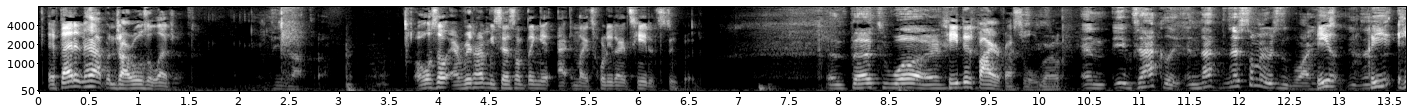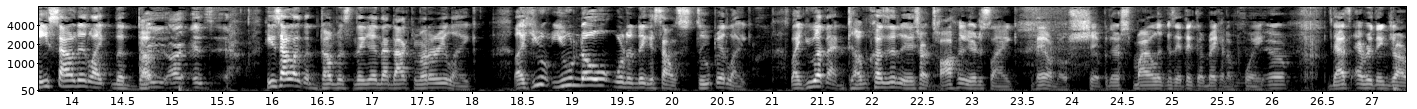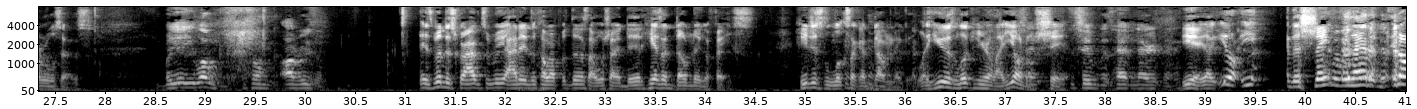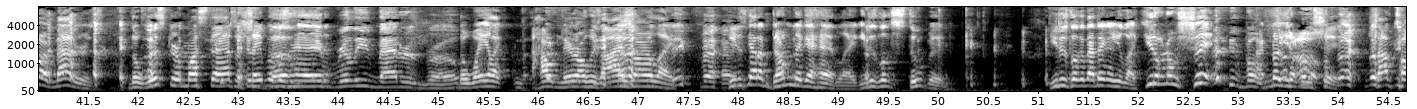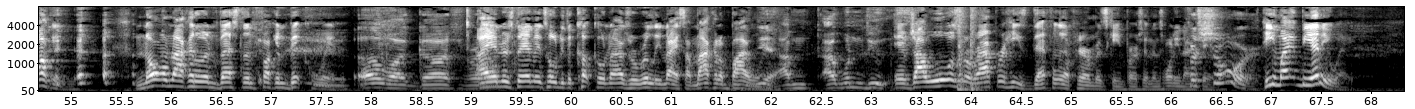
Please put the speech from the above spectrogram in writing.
If that didn't happen, Ja Rule's a legend. He's not though. Also, every time he says something in, in like 2019, it's stupid. And that's why. He did Fyre Festival, bro. And exactly, and that there's so many reasons why He's he he sounded like the dumb, you, are, he sounded like the dumbest nigga in that documentary. Like like you you know when a nigga sounds stupid, like like you got that dumb cousin and they start talking, you're just like they don't know shit, but they're smiling because they think they're making a point. Yep. That's everything Ja Rule says. But yeah, you love him for some odd reason. it's been described to me. I didn't come up with this. I wish I did. He has a dumb nigga face. He just looks like a dumb nigga. Like you just look here like you don't know shit. The shape of his head and everything. Yeah, like you he, the shape of his head. It, don't matters. The whisker, mustache, the shape of his head, It really matters, bro. the way like how narrow his eyes are. Like he just got a dumb nigga head. Like he just looks stupid. You just look at that nigga, and you're like, you don't know shit. Bro, I know you don't know shit. Stop talking. No, I'm not going to invest in fucking Bitcoin. oh my gosh, bro. I understand they told you the Cutco knives were really nice. I'm not going to buy one. Yeah, I'm. I wouldn't do this If Ja Rule wasn't a rapper, he's definitely a pyramid scheme person in 2019. for sure. He might be anyway.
